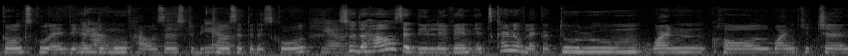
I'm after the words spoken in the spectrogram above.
girls' school and they had to move houses to be Yeah. closer to the school. Yeah. So the house that they live in, it's kind of like a two room, one hall, one kitchen,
